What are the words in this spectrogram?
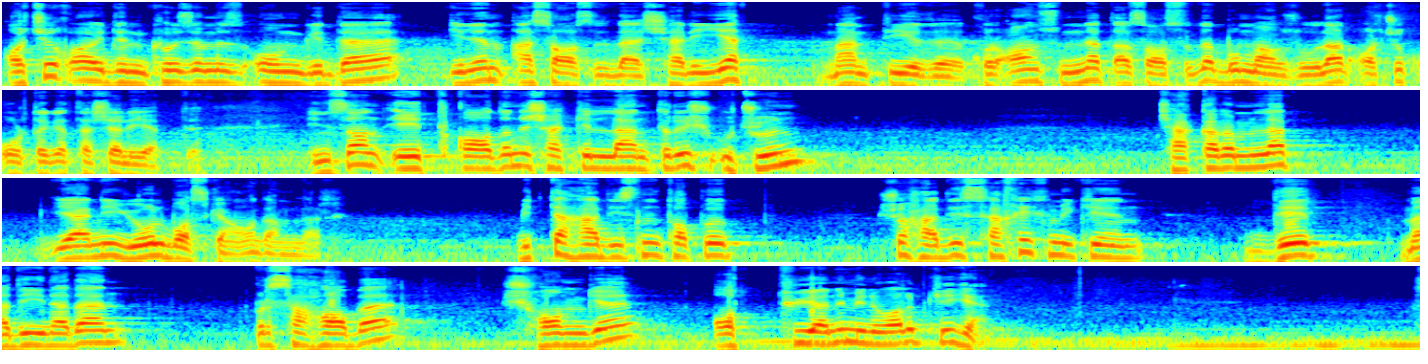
ochiq oydin ko'zimiz o'ngida ilm asosida shariat mantig'i qur'on sunnat asosida bu mavzular ochiq o'rtaga tashlalyapti inson e'tiqodini shakllantirish uchun chaqirimlab ya'ni yo'l bosgan odamlar. Bitta hadisni topib shu hadis sahihmikin deb madinadan bir sahoba shomga ot tuyani minib olib kelgan.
